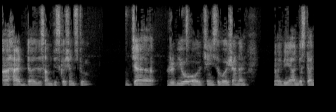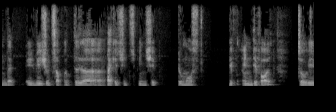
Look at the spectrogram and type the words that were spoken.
uh, had uh, some discussions to review or change the version, and uh, we understand that we should support the package it's been shipped to most def- in default. So we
